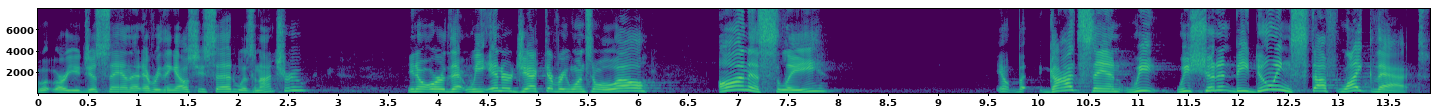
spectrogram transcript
are you just saying that everything else you said was not true? You know, or that we interject every once in a while, well, honestly, you know, but God's saying we, we shouldn't be doing stuff like that.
